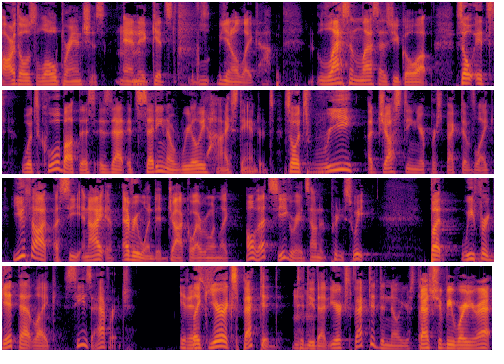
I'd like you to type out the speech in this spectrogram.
are those low branches and mm-hmm. it gets, you know, like less and less as you go up. So it's what's cool about this is that it's setting a really high standards. So it's readjusting your perspective. Like you thought a C, and I, everyone did, Jocko, everyone like, oh, that C grade sounded pretty sweet. But we forget that like C is average. It is. Like you're expected to do that. You're expected to know your stuff. that should be where you're at,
